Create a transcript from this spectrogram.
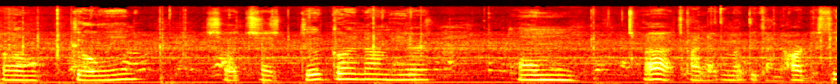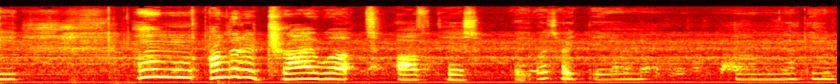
So I'm going. So it says good going down here. Um, ah, it's kind of, it might be kind of hard to see. Um, I'm gonna try what's off this. Wait, what's right there? Um, nothing.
